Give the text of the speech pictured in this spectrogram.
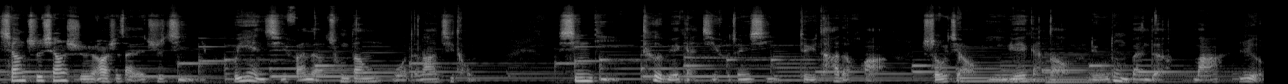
相知相识二十载的知己，不厌其烦地充当我的垃圾桶，心底特别感激和珍惜。对于他的话，手脚隐约感到流动般的麻热。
